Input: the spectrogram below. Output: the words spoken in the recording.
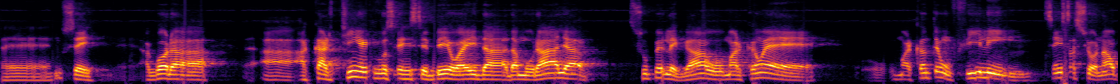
É, não sei. Agora, a, a, cartinha que você recebeu aí da, da muralha, super legal. O Marcão é. O Marcão tem um feeling sensacional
